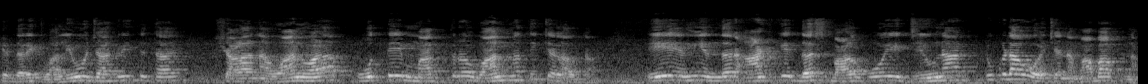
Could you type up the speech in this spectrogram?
કે દરેક વાલીઓ જાગૃત થાય, શાળાના વાનવાળા પોતે માત્ર વાન નથી ચલાવતા. એ એની અંદર આઠ કે દસ બાળકો એ જીવના ટુકડાઓ હોય છે એના મા બાપના.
